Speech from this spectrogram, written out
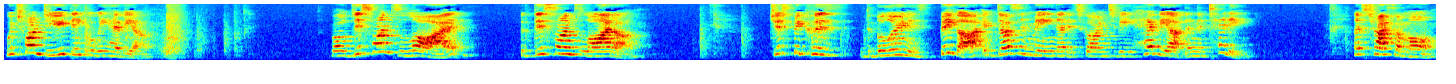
Which one do you think will be heavier? Well, this one's light, but this one's lighter. Just because the balloon is bigger, it doesn't mean that it's going to be heavier than the teddy. Let's try some more.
